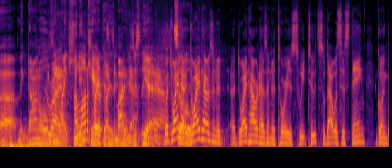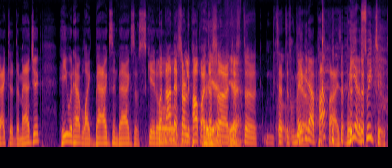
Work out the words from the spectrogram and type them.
uh, McDonald's Right. and like he A didn't care because like his body was Yeah. just yeah. Yeah. But Dwight, So- Dwight, Howard's an, uh, Dwight Howard has a notorious sweet tooth, so that was his thing. Going back to the Magic, he would have like bags and bags of Skittles. but not necessarily Popeyes. Oh, just yeah, uh, yeah. just to set this. Maybe not Popeyes, but he had a sweet tooth.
